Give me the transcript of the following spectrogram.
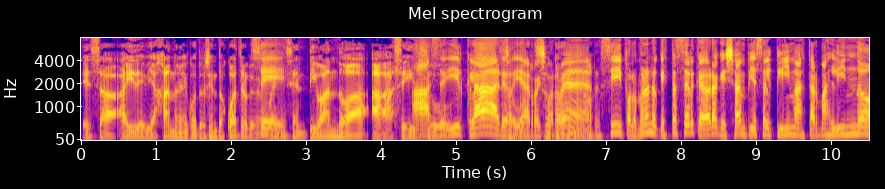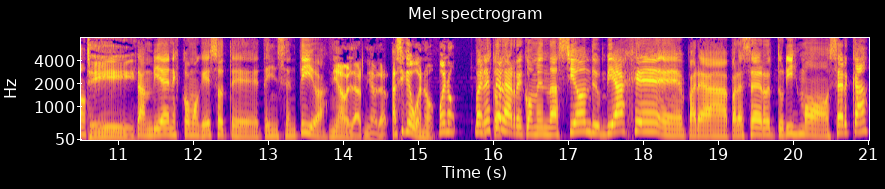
esa ahí de viajando en el 404 que Sí. me fue incentivando a, a seguir a su- seguir, claro, su- y a recorrer. Sí, por lo menos lo que está cerca, ahora que ya empieza el clima a estar más lindo, Sí. también es como que eso te, te incentiva. Ni hablar, ni hablar. Así que bueno, bueno. Bueno, esto- esta es la recomendación de un viaje eh, para, para hacer turismo cerca.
